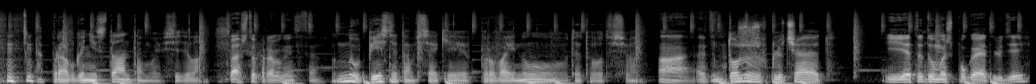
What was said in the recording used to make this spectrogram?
про Афганистан там и все дела. А что про Афганистан? Ну, песни там всякие про войну, вот это вот все. А, это... Ну, тоже же включают. И это, думаешь, пугает людей?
